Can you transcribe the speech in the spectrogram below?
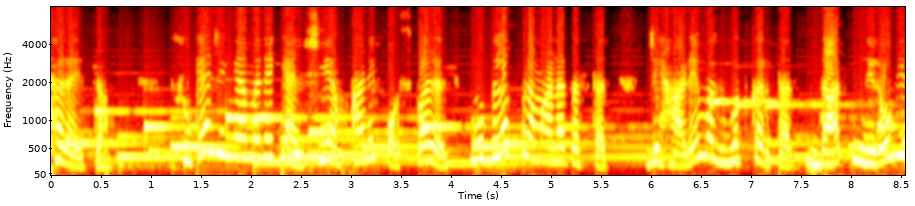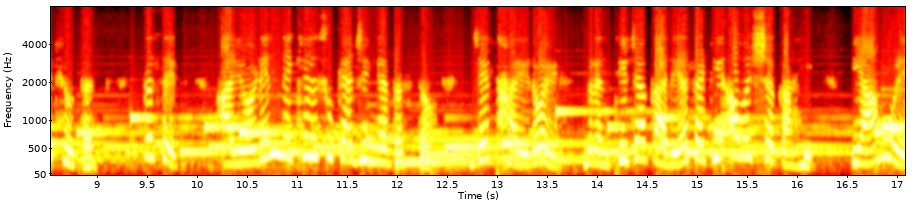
ठरायचा. सुक्या झिंग्यामध्ये कॅल्शियम आणि फॉस्फरस मुबलक प्रमाणात असतात जे हाडे मजबूत करतात दात निरोगी ठेवतात. तसेच आयोडीन देखील सुक्या झिंग्यात असतं जे थायरॉइड ग्रंथीच्या कार्यासाठी आवश्यक आहे. यामुळे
